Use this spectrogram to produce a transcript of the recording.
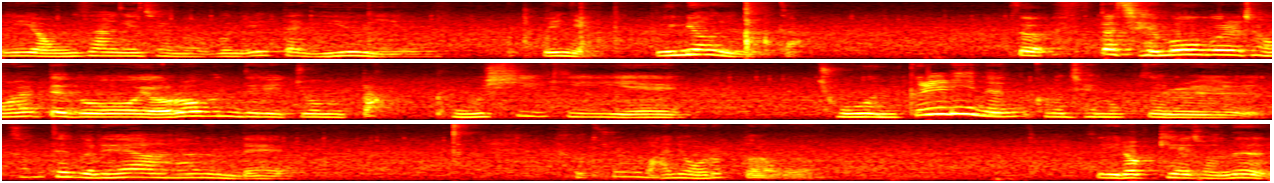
이 영상의 제목은 일단 이응 이응. 왜냐? 은영이니까. 그래서 딱 제목을 정할 때도 여러분들이 좀 딱 보시기에 좋은 끌리는 그런 제목들을 선택을 해야 하는데 그것도 좀 많이 어렵더라고요. 그래서 이렇게 저는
